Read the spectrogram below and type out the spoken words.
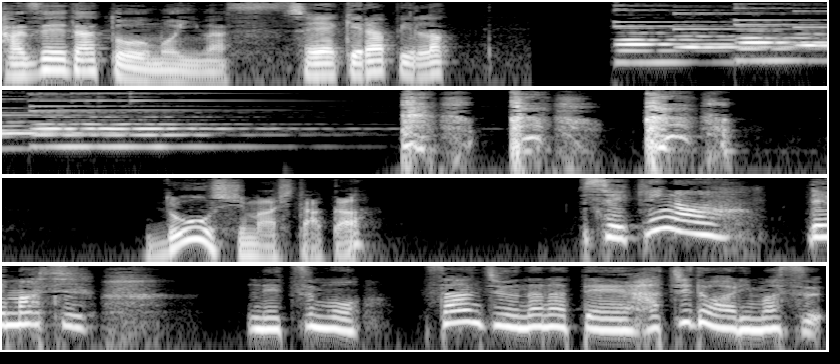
風邪だと思います。saya kira pilek. どうしましたか？咳が出ます。熱も37.8度あります。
